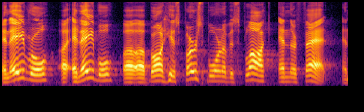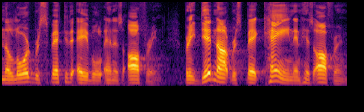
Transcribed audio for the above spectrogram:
And Abel, uh, and Abel uh, uh, brought his firstborn of his flock and their fat. And the Lord respected Abel and his offering. But he did not respect Cain and his offering.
